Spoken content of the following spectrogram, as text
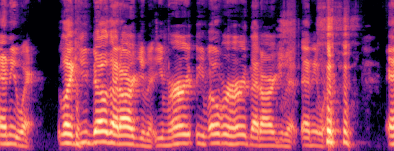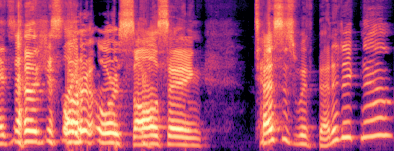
anywhere. Like you know that argument. You've heard you've overheard that argument anywhere. And so it's just like or or Saul saying, "Tess is with Benedict now.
